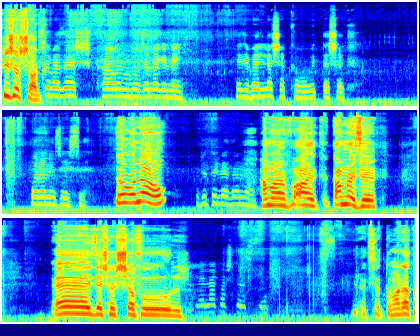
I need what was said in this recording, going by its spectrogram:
কিসের শাক? বাজারে খাওয়ান মজা লাগে নাই। এই যে বাইল্লা শাক খাব বৈত্যা শাক। পরানি চাইছে তো ও নাও। এটা তুলে দাও না। আমার কামড়াইছে। এই যে শস্য ফুল। দেখছে তোমার এত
